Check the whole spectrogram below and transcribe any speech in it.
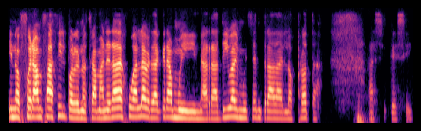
y nos fueran fácil, porque nuestra manera de jugar, la verdad que era muy narrativa y muy centrada en los protas. Así que sí.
